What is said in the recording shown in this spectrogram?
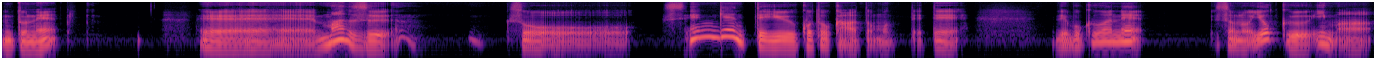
うんとね。えー、まずそう宣言っていうことかと思ってて。で僕はねそのよく今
